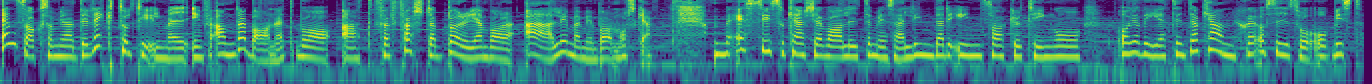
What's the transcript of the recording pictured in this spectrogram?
En sak som jag direkt tog till mig inför andra barnet var att för första början vara ärlig med min barnmorska. Med Essie så kanske jag var lite mer så här lindade in saker och ting och, och jag vet inte, jag kanske och si så och visst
